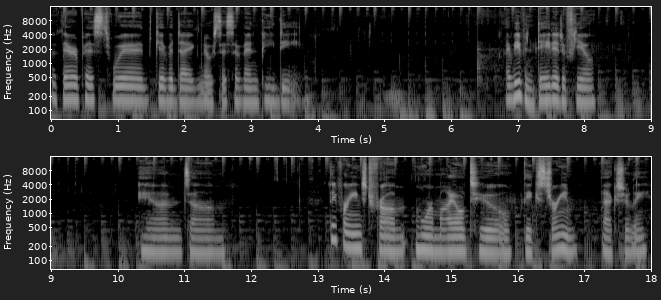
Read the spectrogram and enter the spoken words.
the therapist would give a diagnosis of NPD. I've even dated a few, and um, they've ranged from more mild to the extreme, actually.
